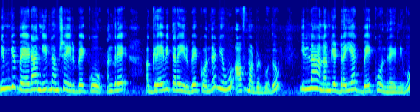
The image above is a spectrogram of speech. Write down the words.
ನಿಮಗೆ ಬೇಡ, ನೀರಿನಂಶ ಇರಬೇಕು. ಅಂದರೆ ಗ್ರೇವಿ ಥರ ಇರಬೇಕು ಅಂದರೆ ನೀವು ಆಫ್ ಮಾಡಿಬಿಡ್ಬೋದು. ಇಲ್ಲ ನಮಗೆ ಡ್ರೈ ಆಗಿ ಬೇಕು ಅಂದರೆ ನೀವು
